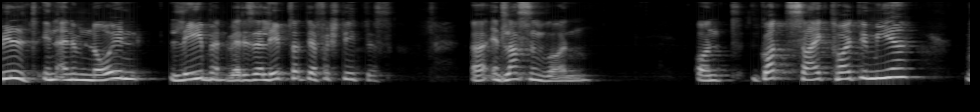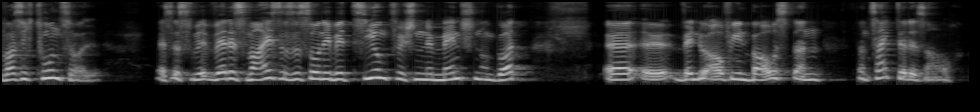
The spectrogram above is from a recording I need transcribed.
Bild in einem neuen Leben, wer das erlebt hat, der versteht das, äh, entlassen worden. Und Gott zeigt heute mir, was ich tun soll. Es ist, wer das weiß, es ist so eine Beziehung zwischen dem Menschen und Gott. Äh, äh, wenn du auf ihn baust, dann, dann zeigt er das auch.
